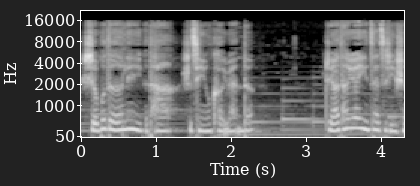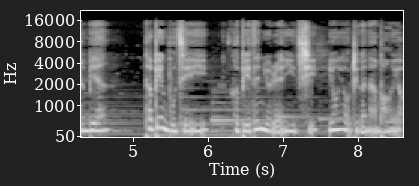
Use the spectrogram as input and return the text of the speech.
舍不得另一个他是情有可原的，只要他愿意在自己身边，他并不介意。和别的女人一起拥有这个男朋友，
